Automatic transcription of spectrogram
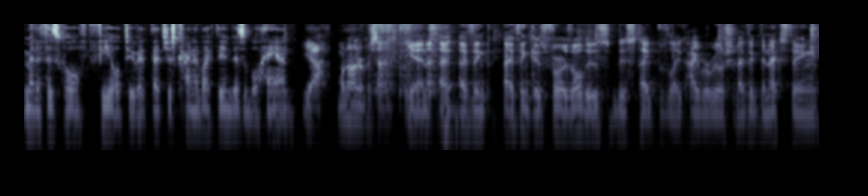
metaphysical feel to it that's just kind of like the invisible hand Yeah, one hundred percent. Yeah, and I, I think I think as far as all this this type of like hyper real shit, I think the next thing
